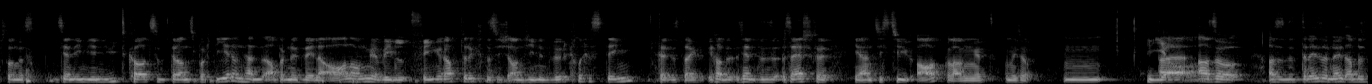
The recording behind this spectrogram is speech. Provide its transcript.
so ein, sie haben irgendwie nichts gehabt zum Transportieren und haben aber nicht anlangen, weil Fingerabdrücke, das ist anscheinend wirklich ein Ding. Ich habe, sie haben das erste gesagt, ja, haben sie das Zeug angelangt? Und ich so, mm, ja. Äh, also, also der Tresor nicht, aber das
